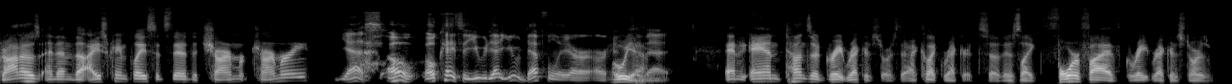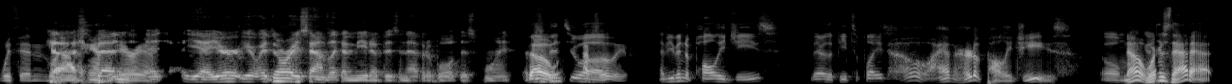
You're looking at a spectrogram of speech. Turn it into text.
Grano's, and then the ice cream place that's there, the Charm Charmery, Yes. Oh, okay. So you yeah you definitely are are Oh, to yeah. that. And and tons of great record stores there. I collect records, so there's like four or five great record stores within Gosh, the Ben, area. it- yeah, you're, you're. It already sounds like a meetup is inevitable at this point. Have oh, you been to uh, absolutely. Have you been to Paulie Gee's? There, the pizza place. No, I haven't heard of Paulie Gee's. Oh my No, goodness. where's that at?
